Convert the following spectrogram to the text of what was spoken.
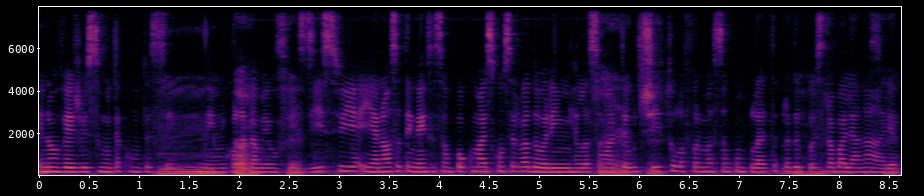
Eu não vejo isso muito acontecer. Hum, Nenhum colega tá, meu fez certo. isso e, e a nossa tendência é ser um pouco mais conservadora em relação a ter o Certo, certo. título, a formação completa para depois trabalhar na área.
